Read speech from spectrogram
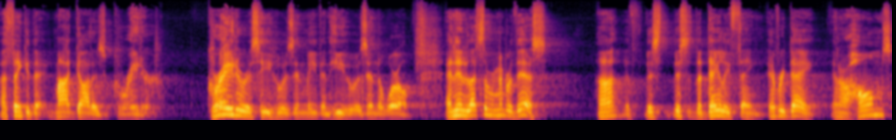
I think that my God is greater. Greater is he who is in me than he who is in the world. And then let's remember this, huh? This, this is the daily thing every day in our homes,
